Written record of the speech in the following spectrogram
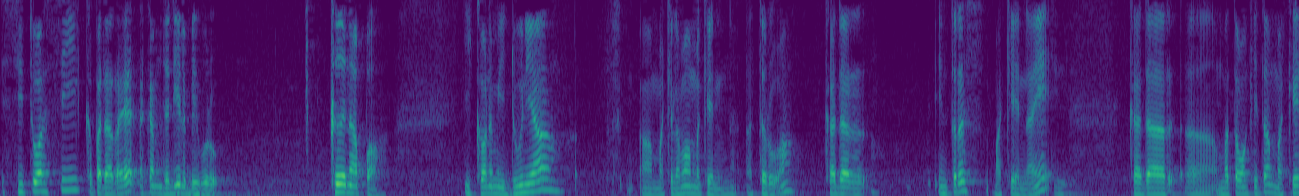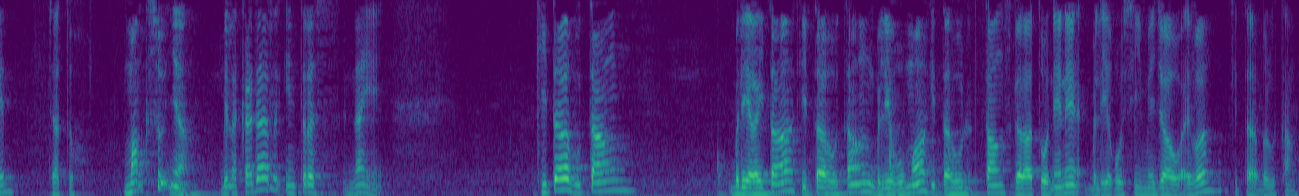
situasi kepada rakyat akan menjadi lebih buruk. Kenapa? Ekonomi dunia uh, makin lama makin uh, teruk. Uh. Kadar interest makin naik, kadar uh, mata wang kita makin jatuh. Maksudnya, bila kadar interest naik, kita hutang beli kereta, kita hutang beli rumah, kita hutang segala tok nenek, beli rusi, meja, whatever, kita berhutang.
